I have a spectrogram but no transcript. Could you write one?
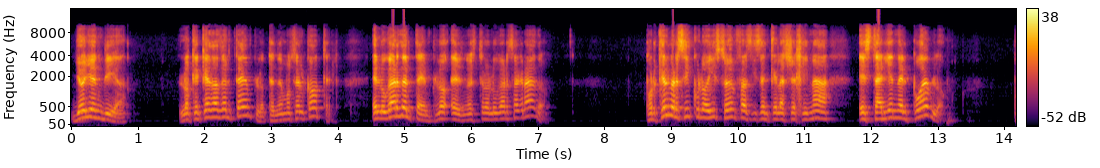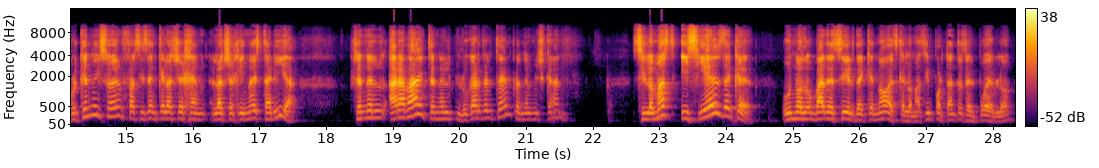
Y hoy en día, lo que queda del templo, tenemos el Kotel. El lugar del templo es nuestro lugar sagrado. ¿Por qué el versículo hizo énfasis en que la Shejinah estaría en el pueblo? ¿Por qué no hizo énfasis en que la, Shejinah estaría en el Arabait, en el lugar del templo, en el Mishkan? Si lo más, y si es de que uno va a decir de que no, es que lo más importante es el pueblo,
